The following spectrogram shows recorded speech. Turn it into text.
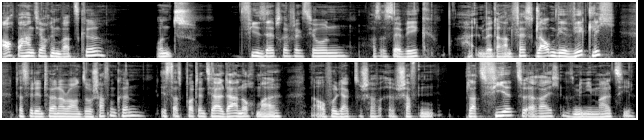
auch bei Hans-Joachim Watzke und viel Selbstreflexion. Was ist der Weg? Halten wir daran fest? Glauben wir wirklich, dass wir den Turnaround so schaffen können? Ist das Potenzial da nochmal eine Aufholjagd zu äh, schaffen, Platz 4 zu erreichen, das Minimalziel?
